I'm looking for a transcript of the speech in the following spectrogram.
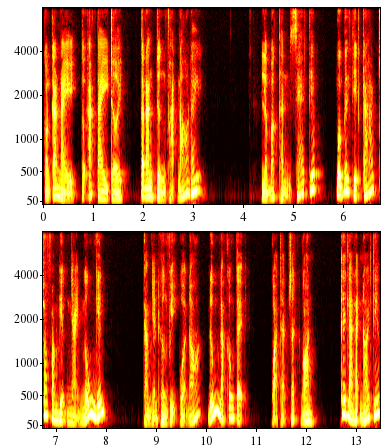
con cá này tôi ác tay trời, ta đang trừng phạt nó đấy. Lâm Bắc Thần xé tiếp một miếng thịt cá cho vào miệng nhảy ngấu nghiến. Cảm nhận hương vị của nó đúng là không tệ, quả thật rất ngon. Thế là lại nói tiếp.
